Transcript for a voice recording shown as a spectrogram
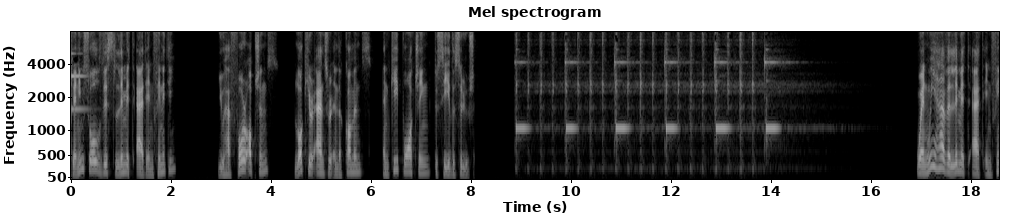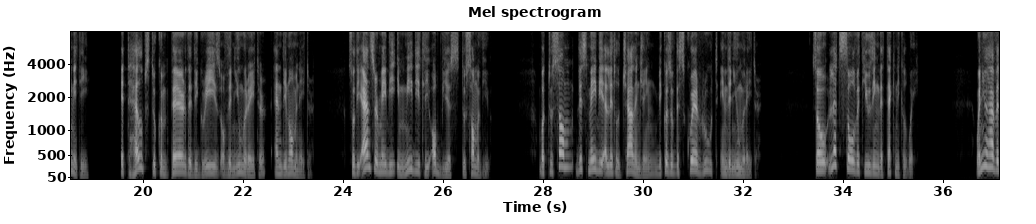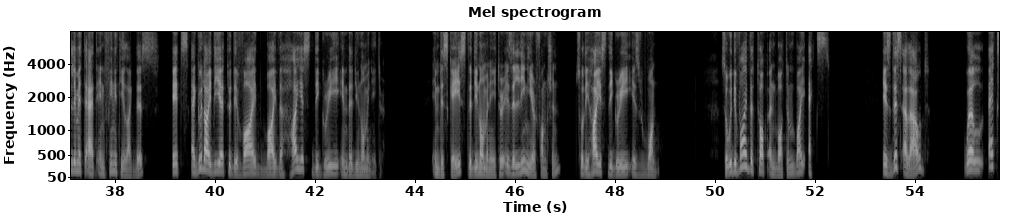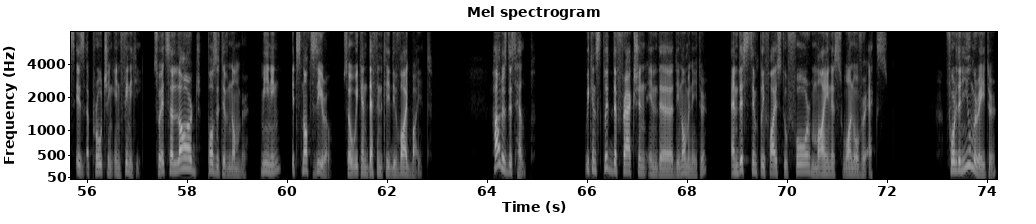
Can you solve this limit at infinity? You have four options. Lock your answer in the comments and keep watching to see the solution. When we have a limit at infinity, it helps to compare the degrees of the numerator and denominator. So the answer may be immediately obvious to some of you. But to some, this may be a little challenging because of the square root in the numerator. So let's solve it using the technical way. When you have a limit at infinity like this, it's a good idea to divide by the highest degree in the denominator. In this case, the denominator is a linear function, so the highest degree is 1. So we divide the top and bottom by x. Is this allowed? Well, x is approaching infinity, so it's a large positive number, meaning it's not zero, so we can definitely divide by it. How does this help? We can split the fraction in the denominator, and this simplifies to 4 minus 1 over x. For the numerator,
